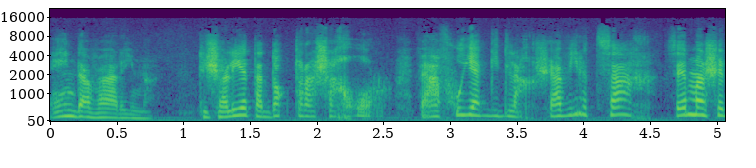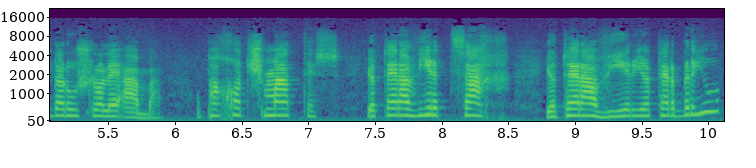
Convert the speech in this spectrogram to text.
אין דבר, אמא. תשאלי את הדוקטור השחור, ואף הוא יגיד לך שאוויר צח, זה מה שדרוש לו לאבא. ופחות שמטס, יותר אוויר צח, יותר אוויר, יותר בריאות.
